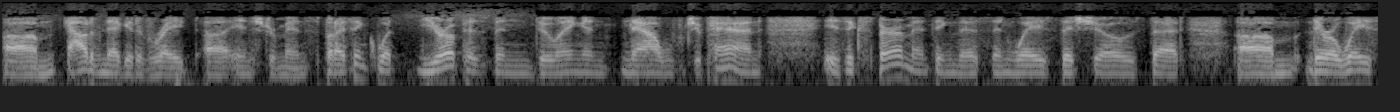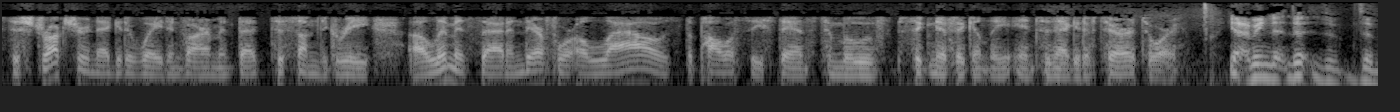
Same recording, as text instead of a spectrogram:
um, out of negative rate uh, instruments. But I think what Europe has been doing and now Japan is experimenting this in ways that shows that um, there are ways to structure a negative rate environment that to some degree uh, limits that and therefore allows the policy stance to move significantly into negative territory. Yeah, I mean, the, the, the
